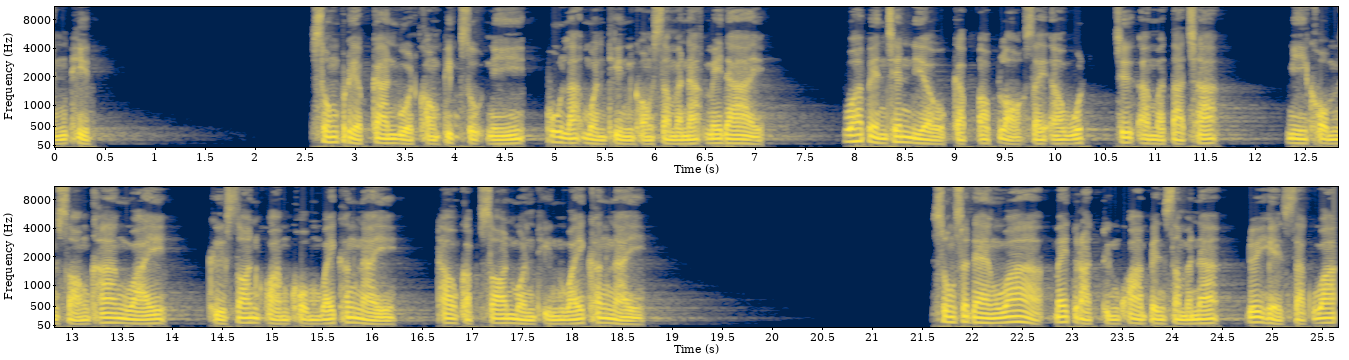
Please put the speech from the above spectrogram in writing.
เห็นผิด ทรงเปรียบการบวชของภิกษุนี้ผู้ละมนทินของสมณะไม่ได้ ว่าเป็นเช่นเดียวกับเอาปลอกใส่อาวุธ ชื่ออมตะชะ มีคมสองข้างไว้ คือซ่อนความคมไว้ข้างใน เท่ากับซ่อนมนทินไว้ข้างใน ทรงแสดงว่าไม่ตรัสถึงความเป็นสมณะด้วยเหตุสักว่า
